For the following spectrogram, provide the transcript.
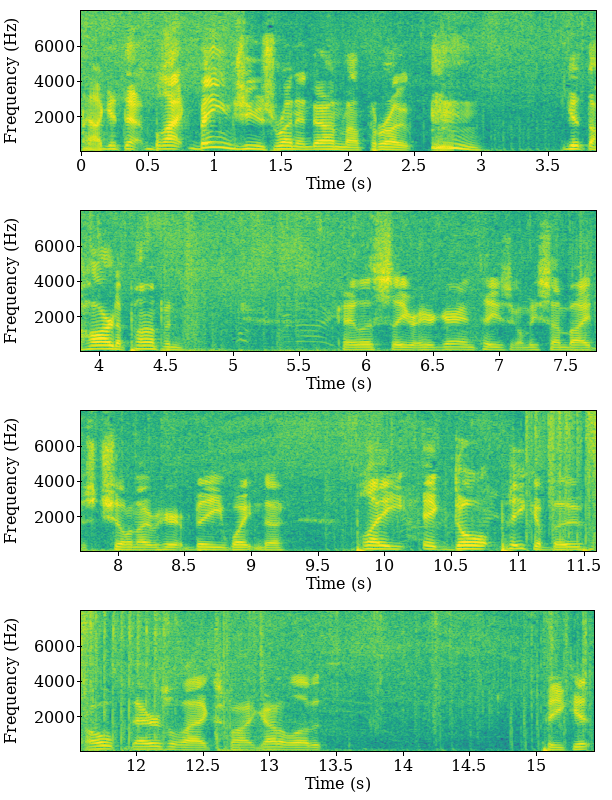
I get that black bean juice running down my throat. get the heart a pumping. Okay, let's see right here. Guarantees there's gonna be somebody just chilling over here at B, waiting to play adult peekaboo. Oh, there's a lag spike. Gotta love it. Peek it.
